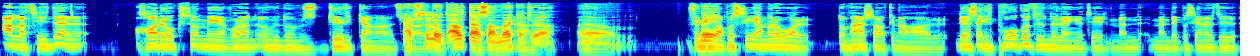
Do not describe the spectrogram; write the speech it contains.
alla tider, har det också med våran ungdomsdyrkan att göra. Absolut, allt det här samverkar Ja. tror jag. Ehm, För det Men- bara på senare år de här sakerna har... Det har säkert pågått under längre tid, men, men det är på senare tid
